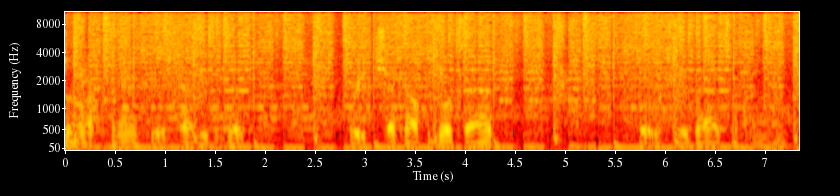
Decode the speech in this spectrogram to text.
Originally my plan here to have these like where you check out the books at. But it looks really bad, so I don't know.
